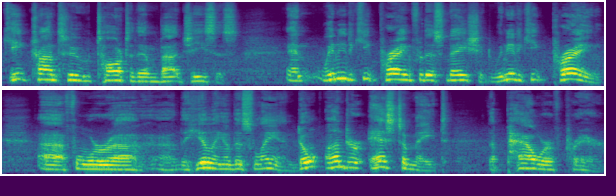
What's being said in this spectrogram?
Keep trying to talk to them about Jesus. And we need to keep praying for this nation. We need to keep praying uh, for uh, uh, the healing of this land. Don't underestimate the power of prayer.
